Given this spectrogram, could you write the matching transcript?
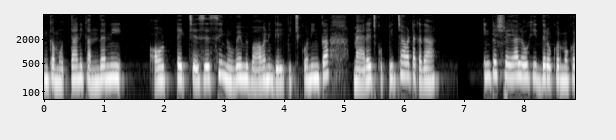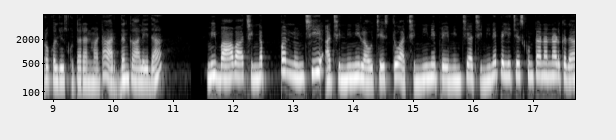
ఇంకా మొత్తానికి అందరినీ అవుట్ టేక్ చేసేసి నువ్వే మీ బావని గెలిపించుకొని ఇంకా మ్యారేజ్ ఒప్పించావట కదా. ఇంకా శ్రేయలోహి ఇద్దరు ఒకరిమొకరు ఒకరు చూసుకుంటారనమాట అర్థం కాలేదా? మీ బావ చిన్నప్పటి నుంచి ఆ చిన్నిని లవ్ చేస్తూ ఆ చిన్నినే ప్రేమించి ఆ చిన్నినే పెళ్ళి చేసుకుంటానన్నాడు కదా.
